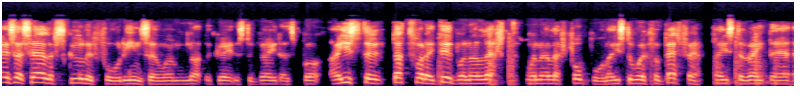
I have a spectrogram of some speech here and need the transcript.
as I say, I left school at 14, so I'm not the greatest of writers. But I used to. That's what I did when I left. When I left football, I used to work for Betfair. I used to write there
